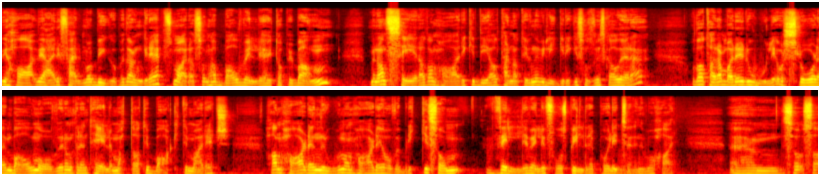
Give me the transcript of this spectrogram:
Vi, har, vi er i ferd med å bygge opp et angrep. Smarason har ball veldig høyt oppe i banen. Men han ser at han har ikke de alternativene. Vi ligger ikke sånn som vi skal gjøre. Og da tar han bare rolig og slår den ballen over omtrent hele matta tilbake til Maric. Han har den roen, han har det overblikket som veldig, veldig få spillere på eliteserienivå har. Um, så, så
